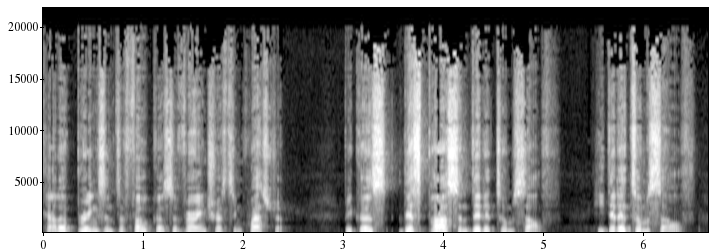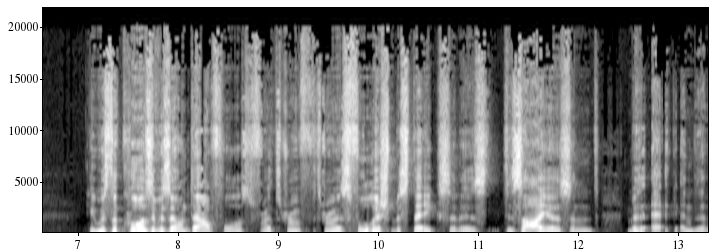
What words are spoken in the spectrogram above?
kind of brings into focus a very interesting question, because this person did it to himself. He did it to himself. He was the cause of his own downfalls for, through through his foolish mistakes and his desires and Eh, and the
